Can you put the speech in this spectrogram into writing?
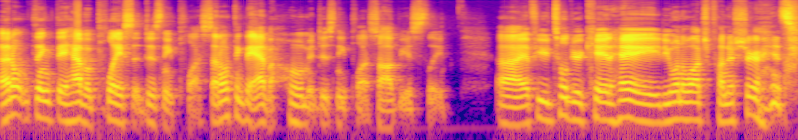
I don't think they have a place at Disney Plus. I don't think they have a home at Disney Plus, obviously. Uh, if you told your kid, hey, do you want to watch Punisher? It's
